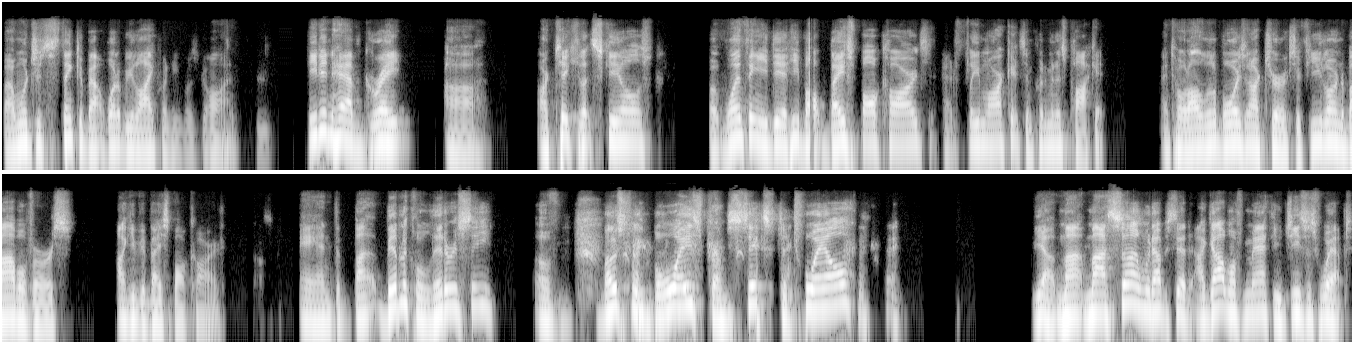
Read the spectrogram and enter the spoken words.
but I want you to think about what it'd be like when he was gone. Hmm. He didn't have great uh, articulate skills, but one thing he did, he bought baseball cards at flea markets and put them in his pocket and told all the little boys in our church, if you learn the Bible verse, I'll give you a baseball card. And the bi- biblical literacy of mostly boys from six to 12. Yeah, my, my son went up and said, I got one from Matthew. Jesus wept.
